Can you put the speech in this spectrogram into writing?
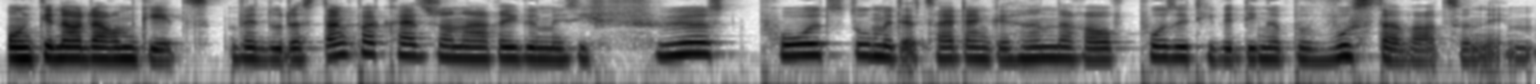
Und genau darum geht's. Wenn du das Dankbarkeitsjournal regelmäßig führst, polst du mit der Zeit dein Gehirn darauf, positive Dinge bewusster wahrzunehmen.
